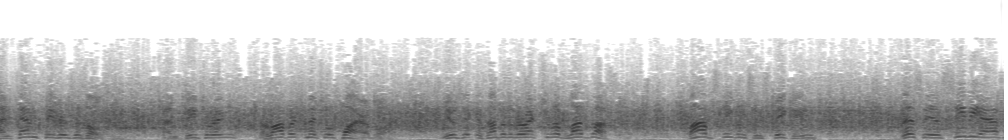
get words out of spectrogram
and Ken Peters as Olson. And featuring the Robert Mitchell Choir Boy. Music is under the direction of Lud Gluskin. Bob Stevenson speaking. This is CBS,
